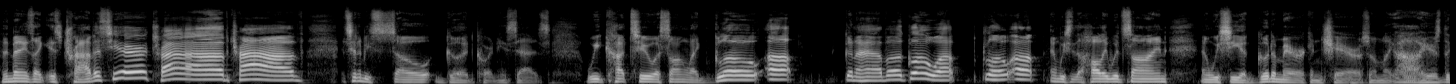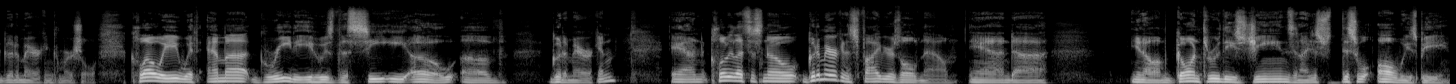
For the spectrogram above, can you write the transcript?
then Benny's like, is Travis here? Trav, Trav. It's to be so good, Kourtney says. We cut to a song like Glow Up, gonna have a glow up. Glow up, and we see the Hollywood sign, and we see a Good American chair. So I'm like, ah, here's the Good American commercial. Khloe with Emma Grede, who's the CEO of Good American. And Khloe lets us know Good American is five years old now. And, uh, you know, I'm going through these jeans, and I just, this will always be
